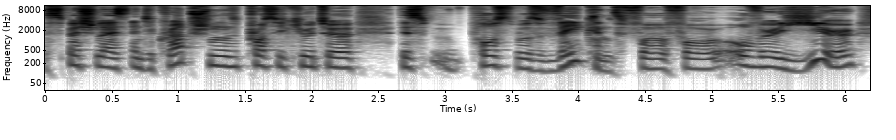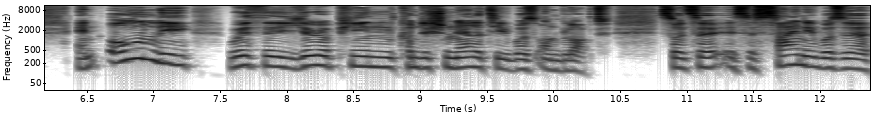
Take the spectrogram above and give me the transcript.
specialized anti-corruption prosecutor. This post was vacant for, for over a year, and only with the European conditionality was unblocked. So it's a it's a sign. It was a,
